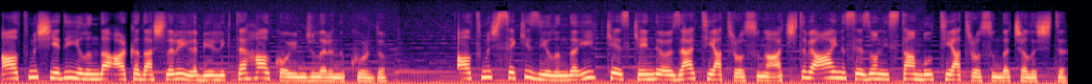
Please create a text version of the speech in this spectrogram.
67 yılında arkadaşlarıyla birlikte halk oyuncularını kurdu. 68 yılında ilk kez kendi özel tiyatrosunu açtı ve aynı sezon İstanbul Tiyatrosu'nda çalıştı.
